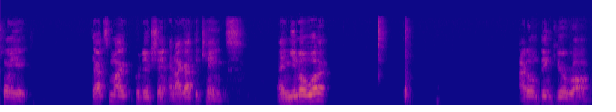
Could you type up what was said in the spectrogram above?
28. That's my prediction, and I got the Kings. And you know what? I don't think you're wrong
